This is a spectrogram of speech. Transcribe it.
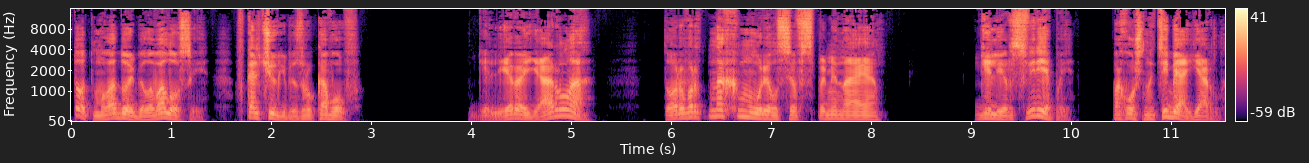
Тот молодой беловолосый, в кольчуге без рукавов. Гелира Ярла? Торвард нахмурился, вспоминая. Гелир свирепый, похож на тебя, Ярл.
